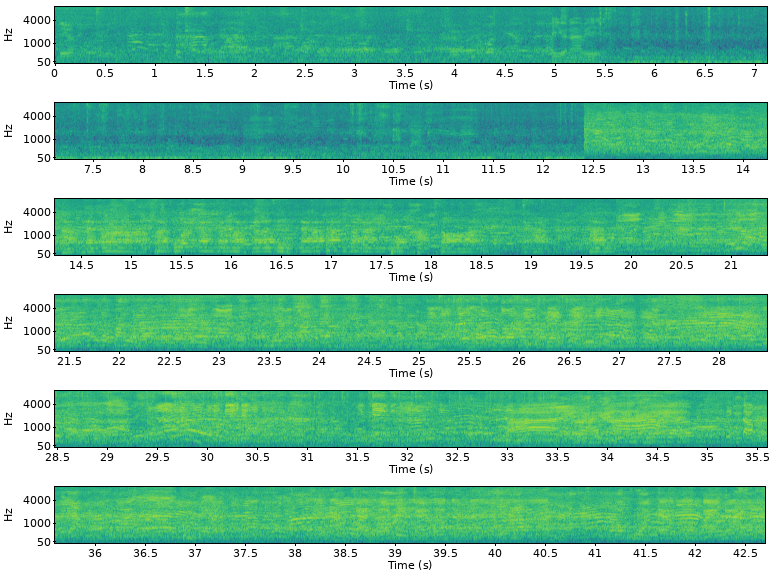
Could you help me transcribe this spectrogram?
ให้อยู่นะพี่ครับแล้วก็ท่านผู้ว่าการจังหวัดกาฬสินธุ์นะครับท่านสนั่นพงษ์อักษรนะครับท่านได้ 两个摆摊。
